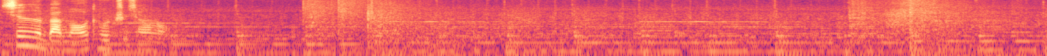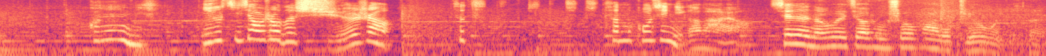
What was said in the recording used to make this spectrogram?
现在把矛头指向了我。你一个季教授的学生，他他他他们攻击你干嘛呀？现在能为教授说话的只有我一个人。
